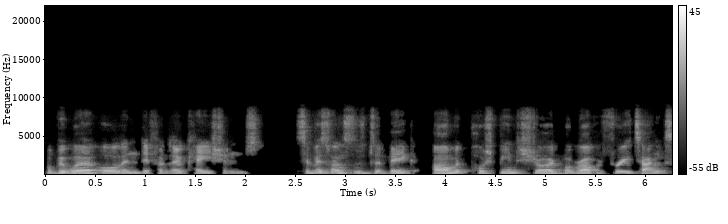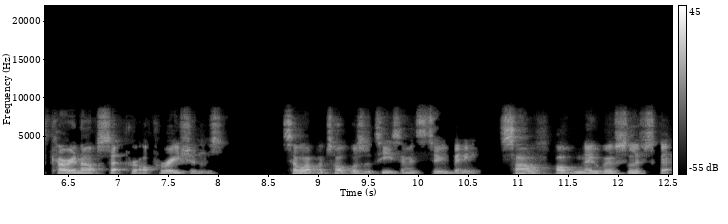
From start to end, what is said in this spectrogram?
but they were all in different locations. So this wasn't a big armoured push being destroyed, but rather three tanks carrying out separate operations. So at the top was the T-72B, south of Novoselivske.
